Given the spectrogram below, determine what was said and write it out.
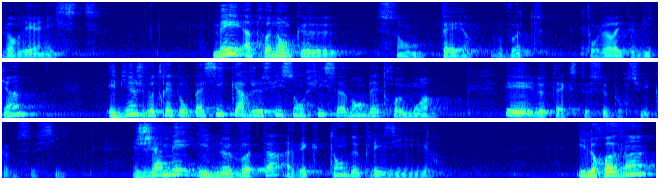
l'orléaniste. Mais apprenant que son père vote pour le républicain, eh bien je voterai pour Passy car je suis son fils avant d'être moi. Et le texte se poursuit comme ceci. Jamais il ne vota avec tant de plaisir. Il revint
